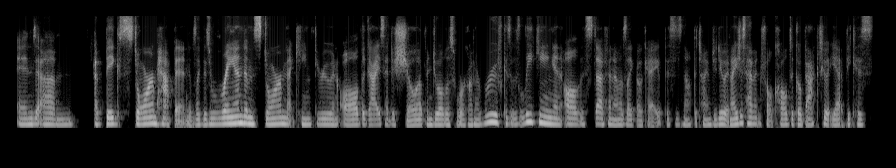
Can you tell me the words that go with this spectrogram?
And um a big storm happened. It was like this random storm that came through, and all the guys had to show up and do all this work on the roof because it was leaking and all this stuff. And I was like, okay, this is not the time to do it. And I just haven't felt called to go back to it yet because,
